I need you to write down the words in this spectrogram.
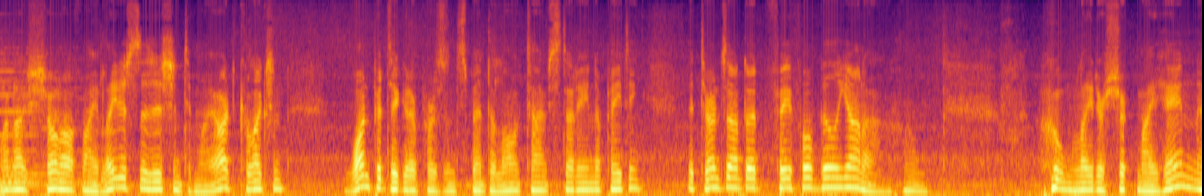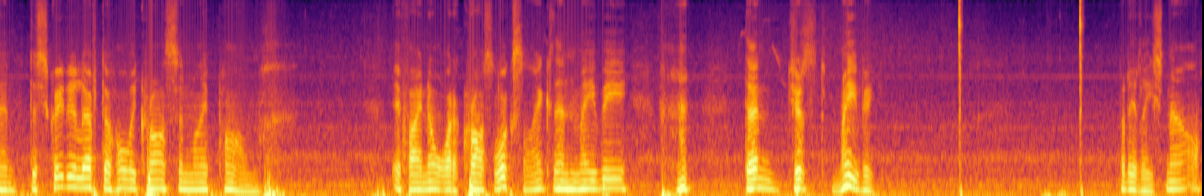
When I showed off my latest addition to my art collection, one particular person spent a long time studying the painting. It turns out that faithful Bilyana, whom later shook my hand and discreetly left a Holy Cross in my palm. If I know what a cross looks like, then maybe... then just maybe. But at least now...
